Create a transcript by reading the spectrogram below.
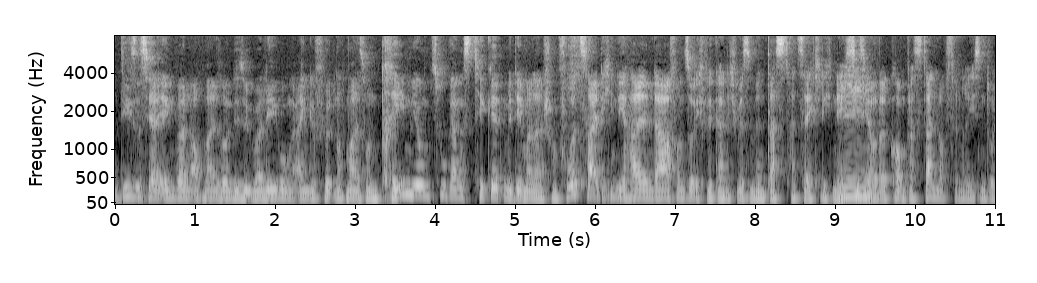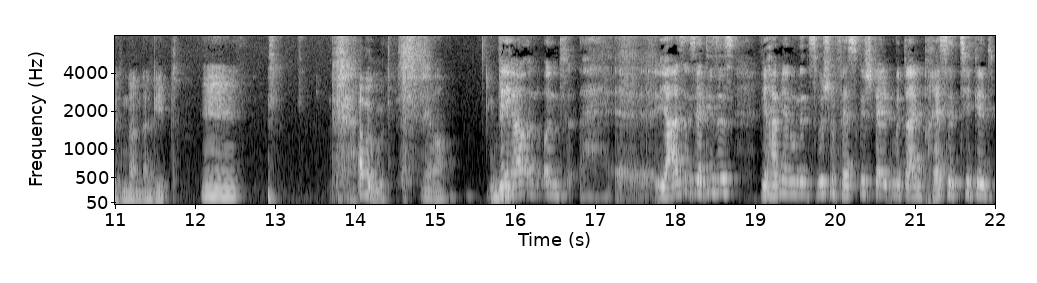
dieses Jahr irgendwann auch mal so diese Überlegungen eingeführt, nochmal so ein Premium-Zugangsticket, mit dem man dann schon vorzeitig in die Hallen darf und so. Ich will gar nicht wissen, wenn das tatsächlich nächstes mm. Jahr oder kommt, was dann noch für ein Riesendurcheinander gibt. Mm. Aber gut. Ja. Naja, und, und äh, ja, es ist ja dieses, wir haben ja nun inzwischen festgestellt mit deinem Presseticket,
